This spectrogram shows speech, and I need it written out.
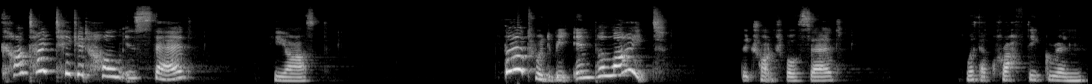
Can't I take it home instead? he asked. That would be impolite, the Trunchbull said, with a crafty grin.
